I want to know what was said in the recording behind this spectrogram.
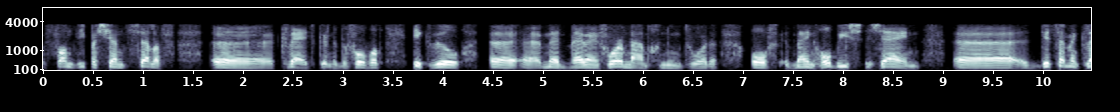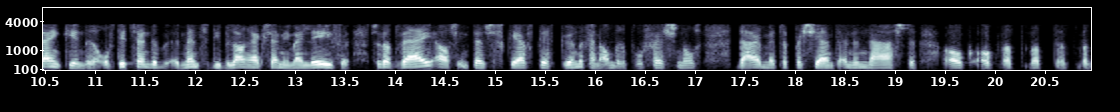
van die patiënt zelf kwijt kunnen. Bijvoorbeeld, ik wil bij mijn voornaam genoemd worden. Of mijn hobby's zijn. dit zijn mijn kleinkinderen. Of dit zijn de mensen die belangrijk zijn in mijn leven. Zodat wij als intensive care verpleegkundigen en andere professionals daar met de patiënt en de naaste ook, ook wat, wat, wat, wat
